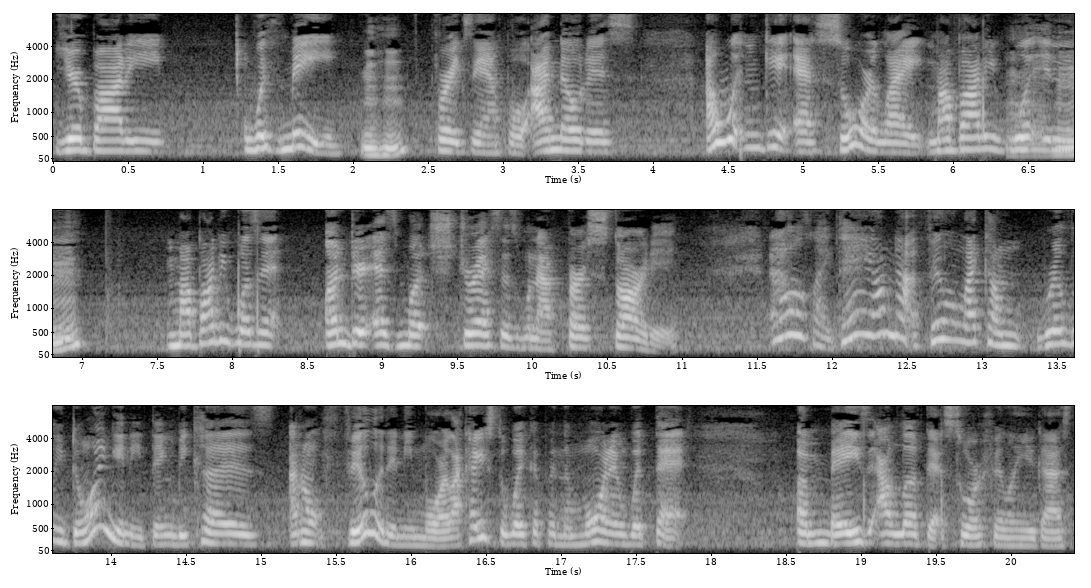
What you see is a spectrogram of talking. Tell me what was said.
your body. With me, Mm-hmm. for example, I noticed I wouldn't get as sore. Like my body wouldn't. Mhm. My body wasn't under as much stress as when I first started. And I was like, dang, I'm not feeling like I'm really doing anything because I don't feel it anymore. Like I used to wake up in the morning with that amazing. I love that sore feeling, you guys.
